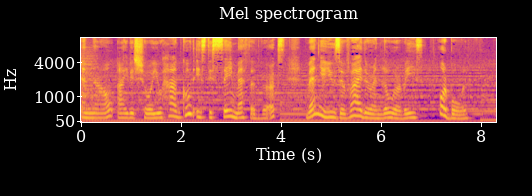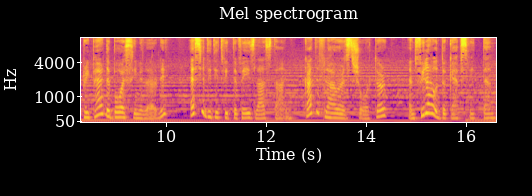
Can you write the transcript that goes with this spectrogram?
And now I will show you how good is this same method works when you use a wider and lower vase or bowl. Prepare the bowl similarly as you did it with the vase last time. Cut the flowers shorter and fill out the gaps with them.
